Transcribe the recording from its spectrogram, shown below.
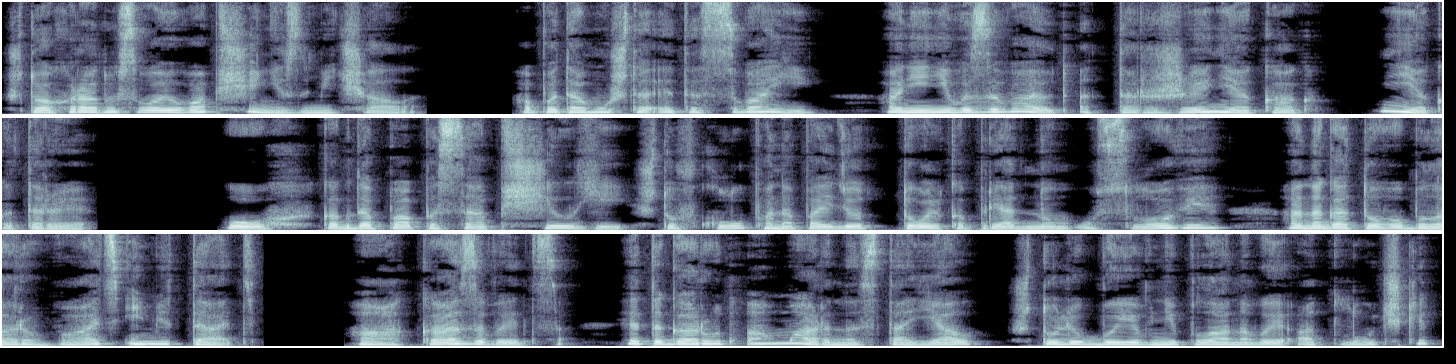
что охрану свою вообще не замечала. А потому что это свои, они не вызывают отторжения, как некоторые. Ох, когда папа сообщил ей, что в клуб она пойдет только при одном условии, она готова была рвать и метать. А оказывается, это Гарут Амар настоял, что любые внеплановые отлучки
